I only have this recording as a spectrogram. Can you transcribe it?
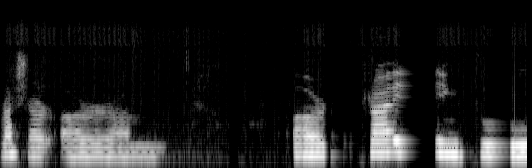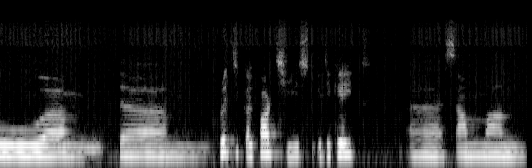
pressure or um, or trying to um, the um, political parties to educate uh, some um,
